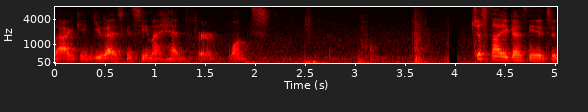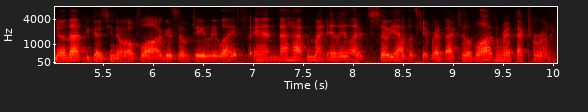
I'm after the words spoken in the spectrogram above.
I can, you guys can see my head for once. Just thought you guys needed to know that because, you know, a vlog is of daily life, and that happened in my daily life. So yeah, let's get right back to the vlog and right back to running.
